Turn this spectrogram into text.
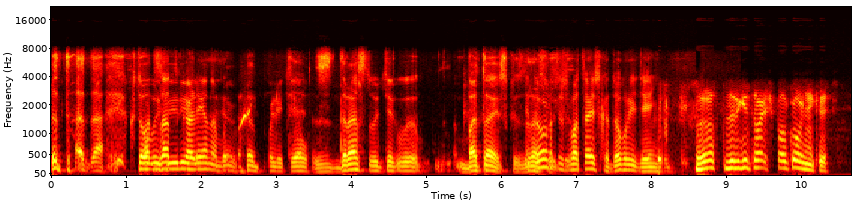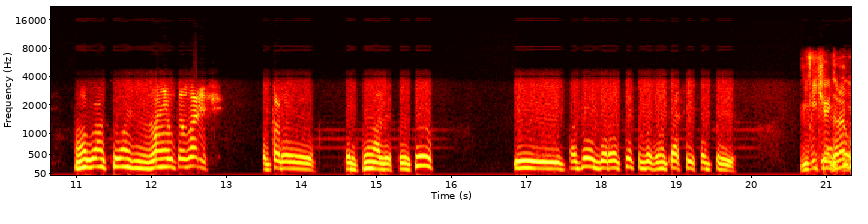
да, да. Кто Под в зад коленом полетел. Здравствуйте, Батайск, Эдуард из здравствуйте. Батайска, добрый день. Здравствуйте, дорогие товарищи полковники. Ну, вам сегодня звонил товарищ, который персонали служил, и по поводу ракеты БЗМК-63. Ничего не Дорогой,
